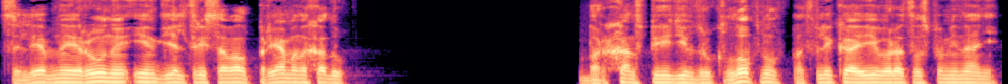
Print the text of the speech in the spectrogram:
Целебные руны Ингельд рисовал прямо на ходу. Бархан впереди вдруг лопнул, отвлекая Ивар от воспоминаний.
